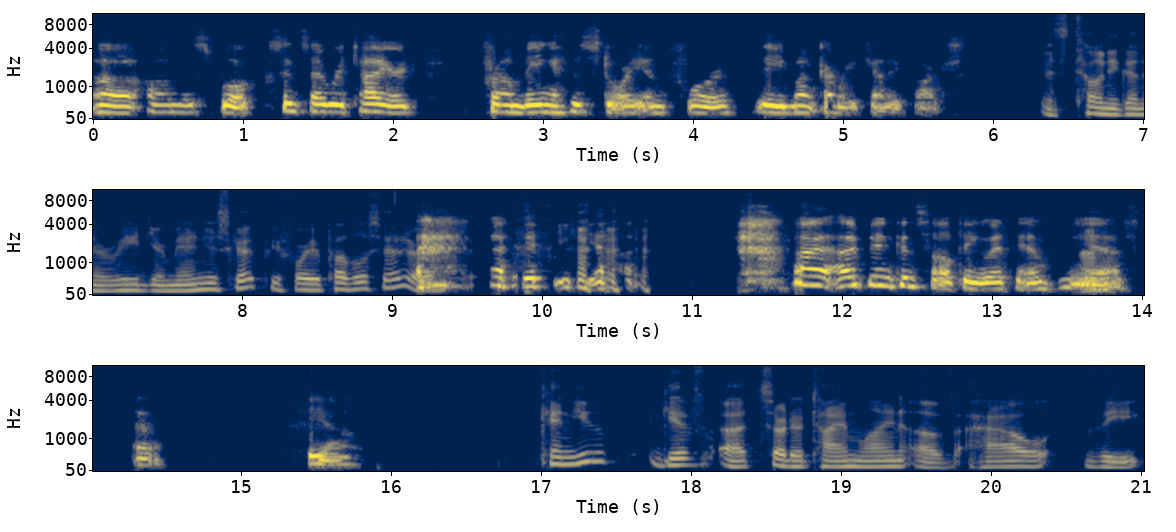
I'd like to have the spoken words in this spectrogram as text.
uh, on this book since I retired from being a historian for the Montgomery County Parks. Is Tony going to read your manuscript before you publish it? yeah. I, have been consulting with him. Uh-huh. Yes. Yeah. Can you give a sort of timeline of how the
